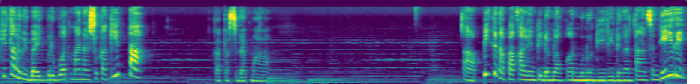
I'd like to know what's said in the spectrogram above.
Kita lebih baik berbuat mana suka kita. Kata sedap malam. Tapi kenapa kalian tidak melakukan bunuh diri dengan tangan sendiri?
